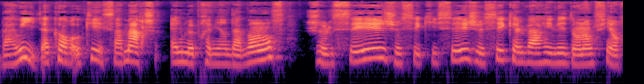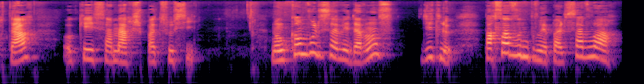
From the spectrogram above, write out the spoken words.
bah oui, d'accord, ok, ça marche. Elle me prévient d'avance, je le sais, je sais qui c'est, je sais qu'elle va arriver dans l'amphi en retard. Ok, ça marche, pas de souci. Donc quand vous le savez d'avance, Dites-le. Parfois, vous ne pouvez pas le savoir.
